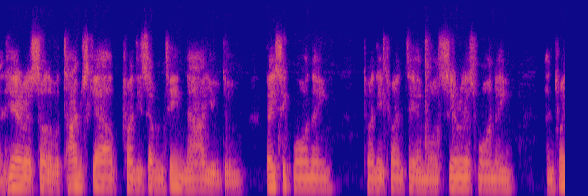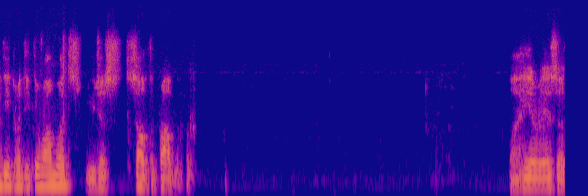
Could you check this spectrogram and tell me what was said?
And here is sort of a time scale 2017. Now you do basic warning, 2020, a more serious warning, and 2022 onwards, you just solve the problem. Here is a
